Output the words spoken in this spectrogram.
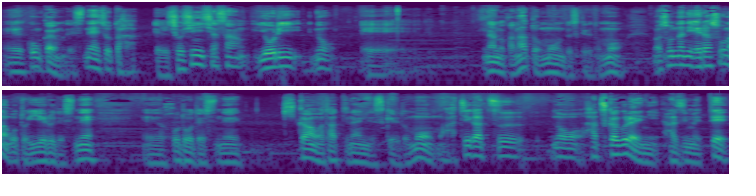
えー、今回もですねちょっと、えー、初心者さんよりの、えー、なのかなと思うんですけれども、まあ、そんなに偉そうなことを言えるですね、え、ほどですね期間は経ってないんですけれども、まあ、8月の20日ぐらいに始めて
